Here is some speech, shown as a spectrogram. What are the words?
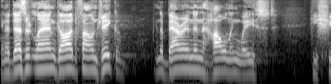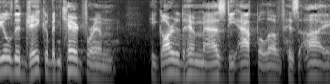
In a desert land, God found Jacob. in a barren and howling waste. He shielded Jacob and cared for him. He guarded him as the apple of his eye.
